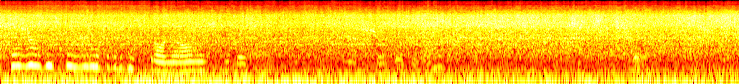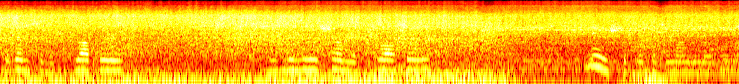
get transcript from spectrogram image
Myślę, że lotnisko jest po drugiej stronie, a ono jest tutaj. Jeszcze godzina. Stawiamy sobie szklapy. Zmniejszamy szklapy. Nie jeszcze profesjonalnie na wolę.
